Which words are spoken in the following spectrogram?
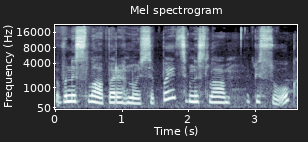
внесла перегной сипець, внесла пісок.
